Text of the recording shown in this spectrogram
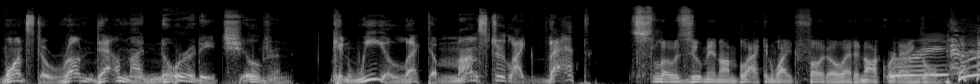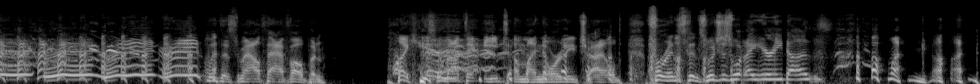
wants to run down minority children. Can we elect a monster like that? Slow zoom in on black and white photo at an awkward angle. With his mouth half open. Like he's about to eat a minority child, for instance, which is what I hear he does. Oh my God!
